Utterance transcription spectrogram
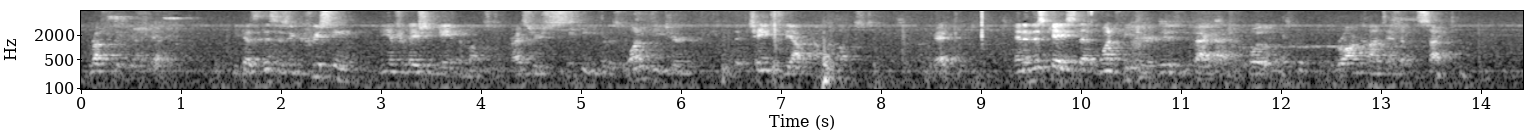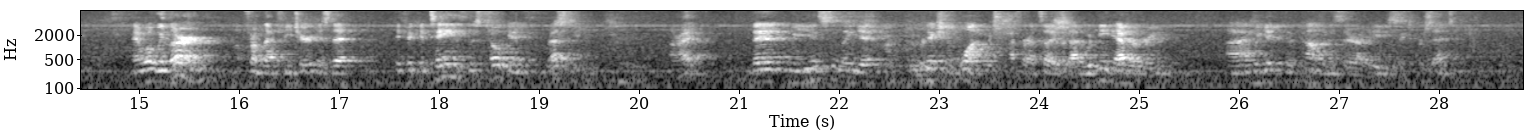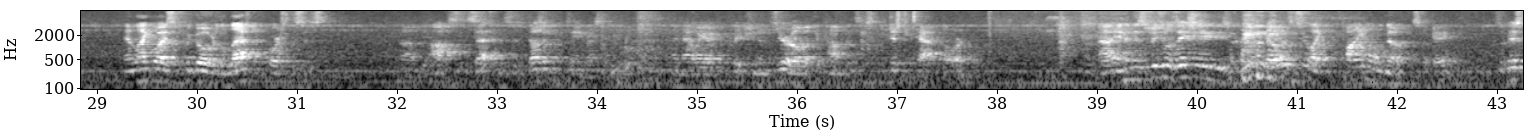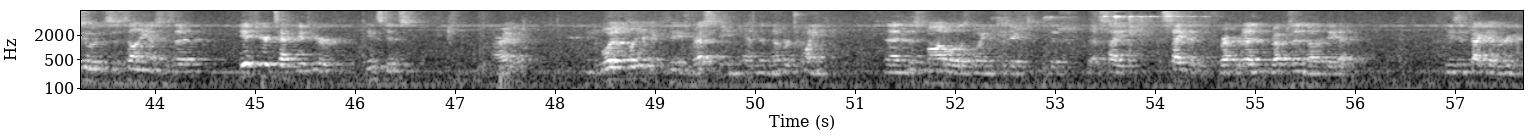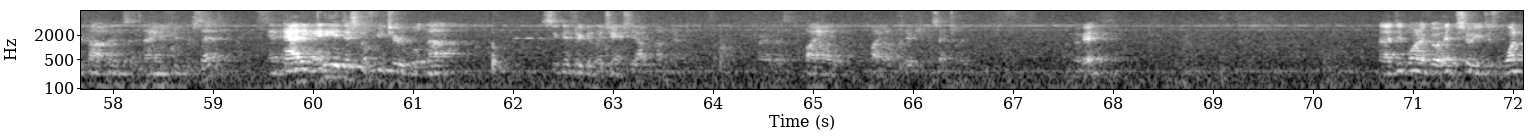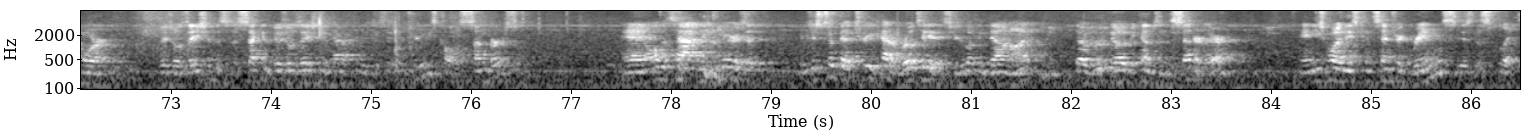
roughly the idea. Because this is increasing the information gained the most, right? So you're seeking for this one feature that changes the outcome the most, okay? And in this case, that one feature is, in fact, actually boilerplate, the raw content of the site. And what we learn from that feature is that if it contains this token recipe, all right, then we instantly get a prediction of one, which I forgot to tell you, but that would mean evergreen. Uh, and we get the confidence there of 86%. And likewise, if we go over to the left, of course, this is uh, the opposite set. This is, doesn't contain recipe. And now we have a prediction of zero, but the confidence is just a tad lower. Uh, and in this visualization, these green nodes, these are like final nodes, okay? So basically what this is telling us is that if your, if your instance, all right, in the boilerplate it contains recipe and the number 20, then this model is going to predict the, the site, the site that represent, represented on the data is in fact have a good confidence of 93%. And adding any additional feature will not significantly change the outcome there. All right, that's the final, final prediction essentially. Okay? I did want to go ahead and show you just one more visualization. This is the second visualization we have for these decision trees called Sunburst. And all that's happening here is that we just took that tree, kind of rotated it, so you're looking down on it. The root node becomes in the center there. And each one of these concentric rings is the split.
